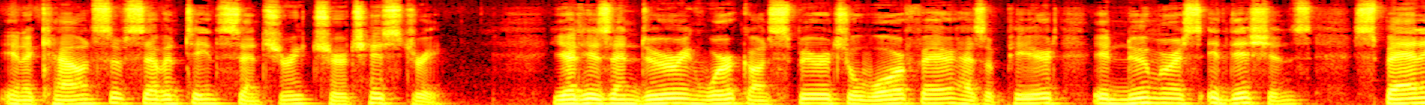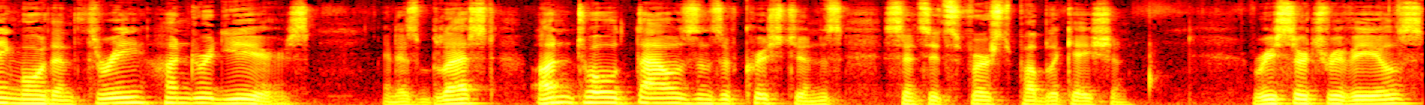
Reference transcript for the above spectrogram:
in accounts of 17th century church history. Yet his enduring work on spiritual warfare has appeared in numerous editions spanning more than 300 years and has blessed untold thousands of Christians since its first publication. Research reveals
